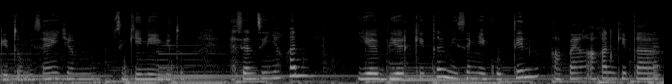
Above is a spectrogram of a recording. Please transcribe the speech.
gitu misalnya jam segini gitu esensinya kan ya biar kita bisa ngikutin apa yang akan kita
